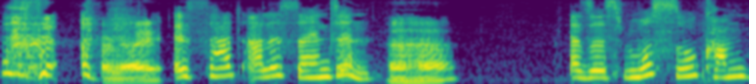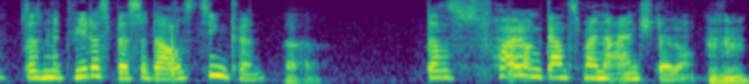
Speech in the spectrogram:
Alright. Es hat alles seinen Sinn. Aha. Also es muss so kommen, damit wir das Beste daraus ziehen können. Aha. Das ist voll und ganz meine Einstellung. Mhm.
